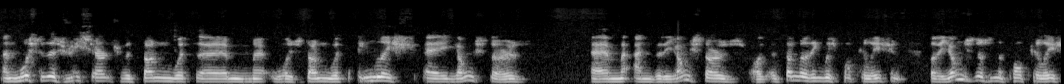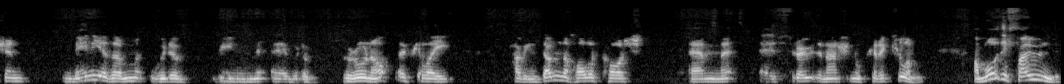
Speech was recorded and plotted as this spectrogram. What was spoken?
and most of this research was done with um, was done with English uh, youngsters, um, and with the youngsters, or done with the English population, but the youngsters in the population, many of them would have been uh, would have grown up, if you like, having done the Holocaust um, uh, throughout the national curriculum. And what they found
